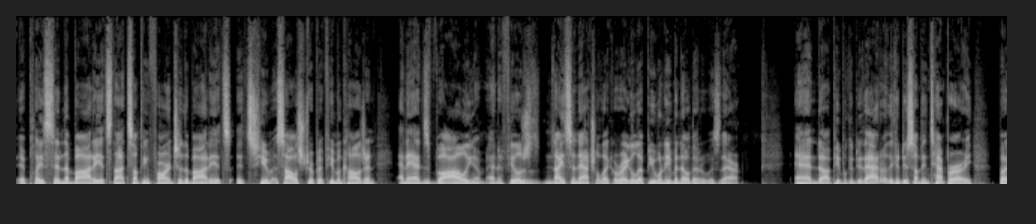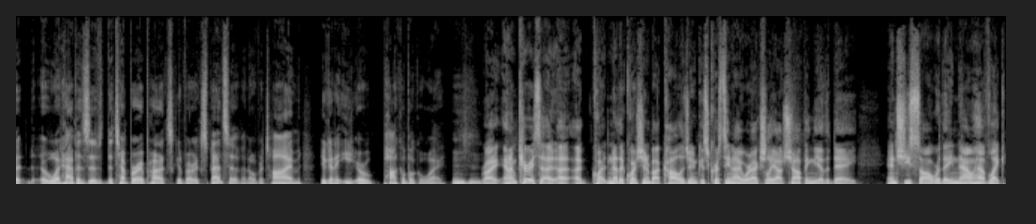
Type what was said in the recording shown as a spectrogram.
It places in the body. It's not something foreign to the body. It's it's human, a solid strip of human collagen and adds volume, and it feels nice and natural, like a regular lip. You wouldn't even know that it was there. And uh, people can do that, or they can do something temporary. But what happens is the temporary products get very expensive, and over time, you're going to eat your pocketbook away. Mm-hmm. Right. And I'm curious, uh, uh, uh, quite another question about collagen, because Kristi and I were actually out shopping the other day, and she saw where they now have like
